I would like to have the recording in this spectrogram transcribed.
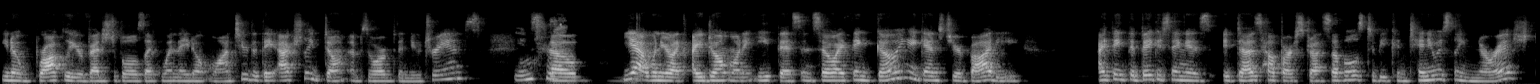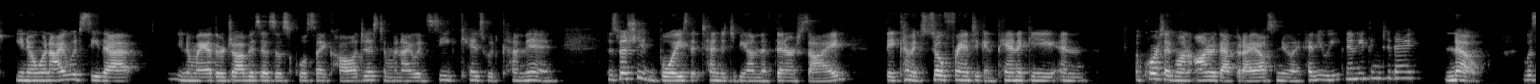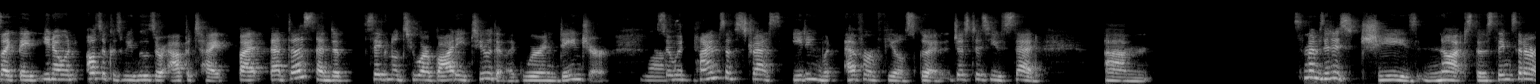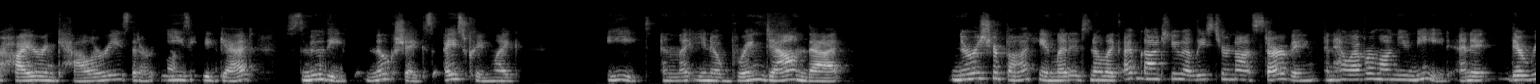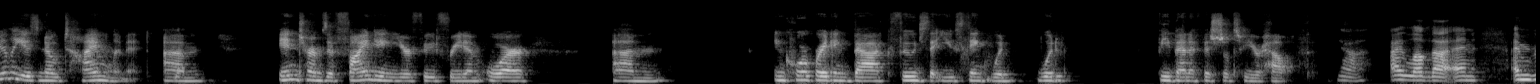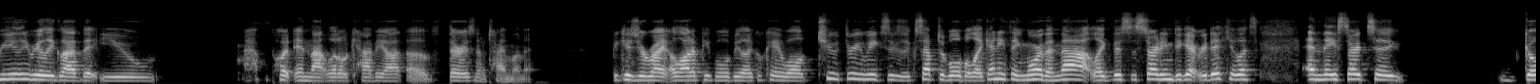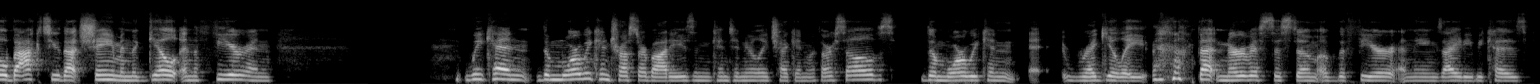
you know broccoli or vegetables like when they don't want to that they actually don't absorb the nutrients. So yeah when you're like i don't want to eat this. And so i think going against your body i think the biggest thing is it does help our stress levels to be continuously nourished. You know when i would see that you know my other job is as a school psychologist and when i would see kids would come in especially boys that tended to be on the thinner side they come in so frantic and panicky. And of course, I'd want to honor that, but I also knew, like, have you eaten anything today? No. It was like they, you know, and also because we lose our appetite, but that does send a signal to our body too that like we're in danger. So in times of stress, eating whatever feels good, just as you said, um, sometimes it is cheese, nuts, those things that are higher in calories that are yeah. easy to get, smoothies, milkshakes, ice cream, like eat and let you know bring down that nourish your body and let it know like i've got you. At least you're not starving. And however long you need. And it there really is no time limit um, in terms of finding your food freedom or um, incorporating back foods that you think would would be beneficial to your health. Yeah. I love that. And i'm really really glad that you put in that little caveat of there is no time limit. Because you're right a lot of people will be like okay well two three weeks is acceptable but like anything more than that like this is starting to get ridiculous. And they start to go back to that shame and the guilt and the fear. And we can the more we can trust our bodies and continually check in with ourselves the more we can regulate that nervous system of the fear and the anxiety. Because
